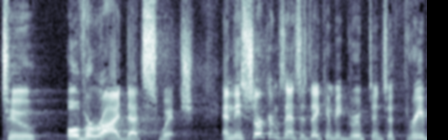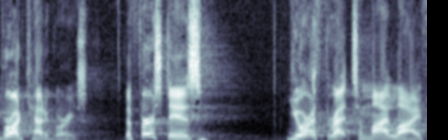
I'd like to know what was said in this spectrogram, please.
to override that switch. And these circumstances, they can be grouped into three broad categories. The first is you're a threat to my life,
